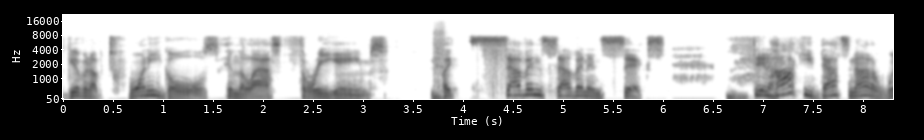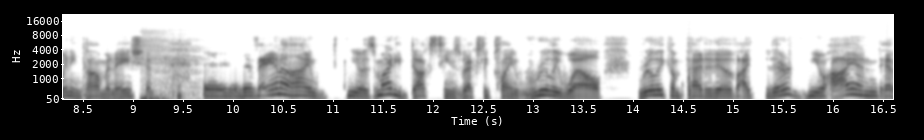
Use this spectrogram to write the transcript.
given up 20 goals in the last three games. Like seven, seven, and six. In hockey, that's not a winning combination. And Anaheim, you know, this Mighty Ducks team is actually playing really well, really competitive. I they're you know eyeing a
